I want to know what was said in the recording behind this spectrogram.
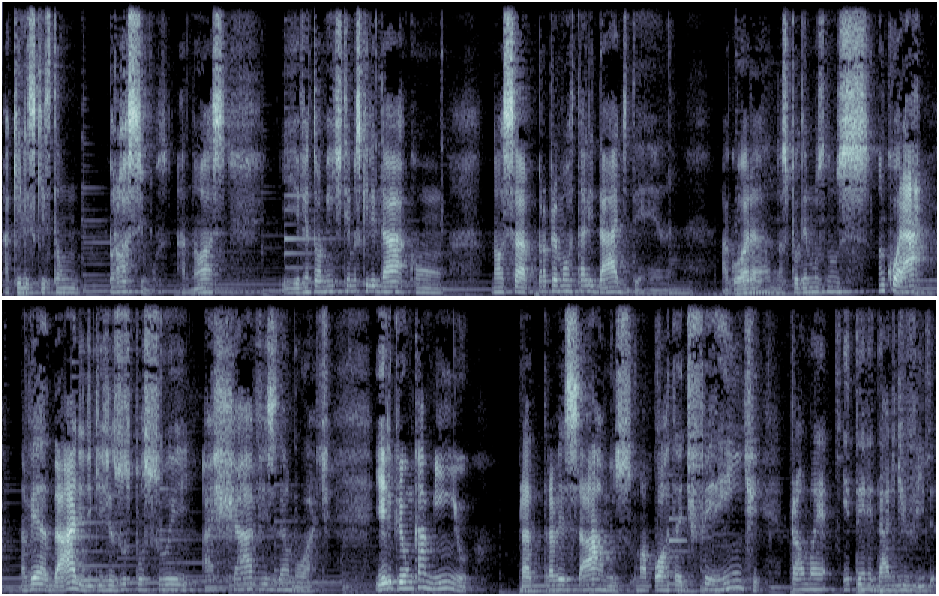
aqueles que estão próximos a nós e eventualmente temos que lidar com nossa própria mortalidade terrena. Agora nós podemos nos ancorar na verdade de que Jesus possui as chaves da morte e ele criou um caminho para atravessarmos uma porta diferente para uma eternidade de vida.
